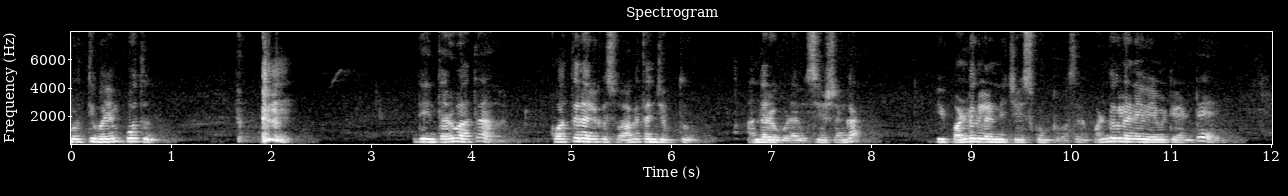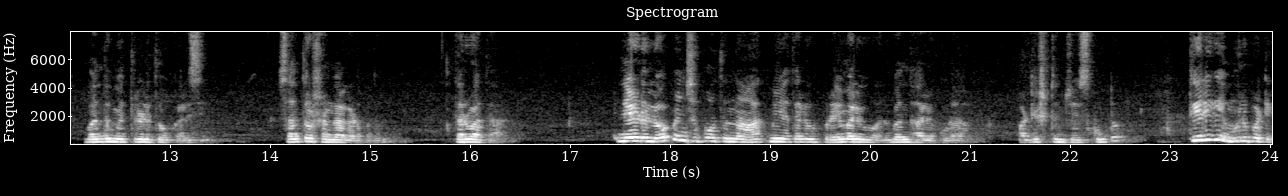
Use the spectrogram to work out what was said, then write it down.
మృత్యు భయం పోతుంది. దీని తర్వాత కొత్త నెలకు స్వాగతం చెప్తూ అందరూ కూడా విశేషంగా ఈ పండుగలన్నీ చేసుకుంటూ అసలు పండుగలు అనేవి ఏమిటి అంటే బంధుమిత్రులతో కలిసి సంతోషంగా గడపడం తర్వాత నేడు లోపించిపోతున్న ఆత్మీయతలు ప్రేమలు అనుబంధాలు కూడా పటిష్టం చేసుకుంటూ తిరిగి మునుపటి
